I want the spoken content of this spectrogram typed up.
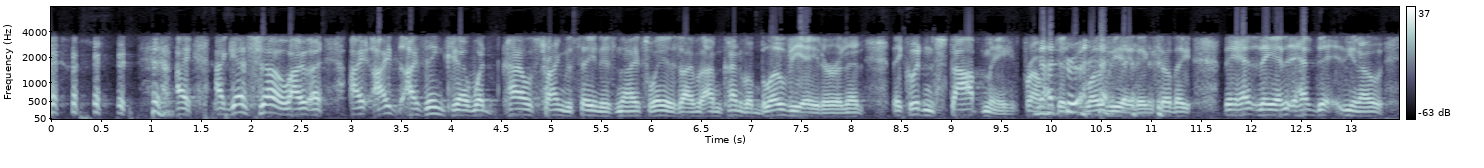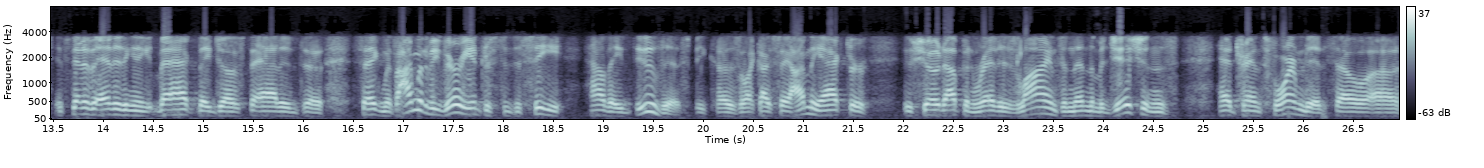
I I guess so. I I I, I think uh, what Kyle's trying to say in his nice way is I'm I'm kind of a bloviator, and that they couldn't stop me from Not just bloviating. so they they had they had, had to you know instead of editing it back, they just added uh, segments. I'm going to be very interested to see how they do this because, like I say, I'm the actor who showed up and read his lines, and then the magicians had transformed it. So uh,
